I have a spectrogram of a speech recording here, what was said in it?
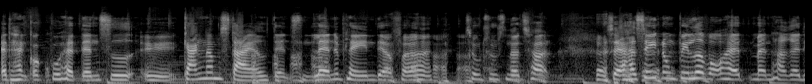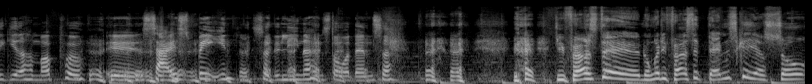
at han godt kunne have danset øh, Gangnam Style-dansen, landeplan der fra 2012. Så jeg har set nogle billeder, hvor at man har redigeret ham op på øh, 16 ben, så det ligner, at han står og danser. de første, nogle af de første danske, jeg så,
